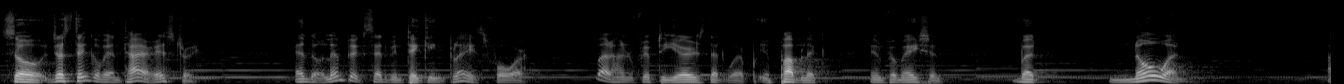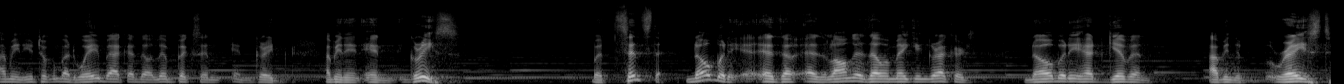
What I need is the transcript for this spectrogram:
So just think of entire history. And the Olympics had been taking place for about 150 years that were public information. But no one, I mean, you're talking about way back at the Olympics in, in Great, I mean, in, in Greece. But since then, nobody, as, as long as they were making records, nobody had given, I mean, raced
